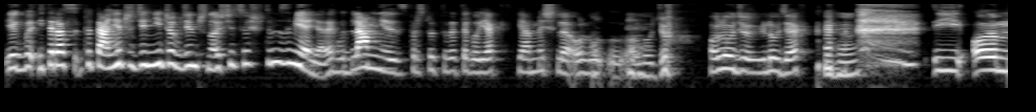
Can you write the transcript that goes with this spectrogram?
jakby i teraz pytanie, czy dzienniczek wdzięczności coś w tym zmienia? Jakby dla mnie z perspektywy tego, jak ja myślę o, lu- o ludziu, o ludziu i ludziach Mhm. i um,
